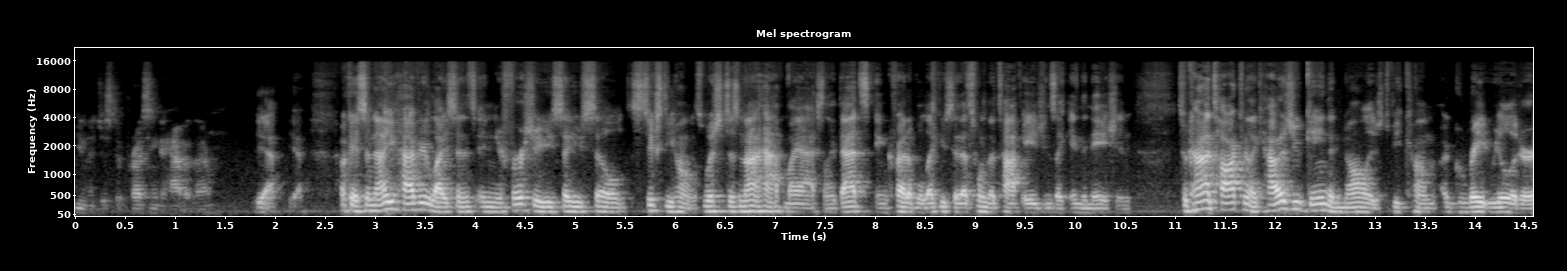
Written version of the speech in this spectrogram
you know, just depressing to have it there. Yeah, yeah. Okay, so now you have your license. In your first year, you said you sold 60 homes, which does not happen by accident. Like that's incredible. Like you said, that's one of the top agents like in the nation. So kind of talk to me like how did you gain the knowledge to become a great realtor?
